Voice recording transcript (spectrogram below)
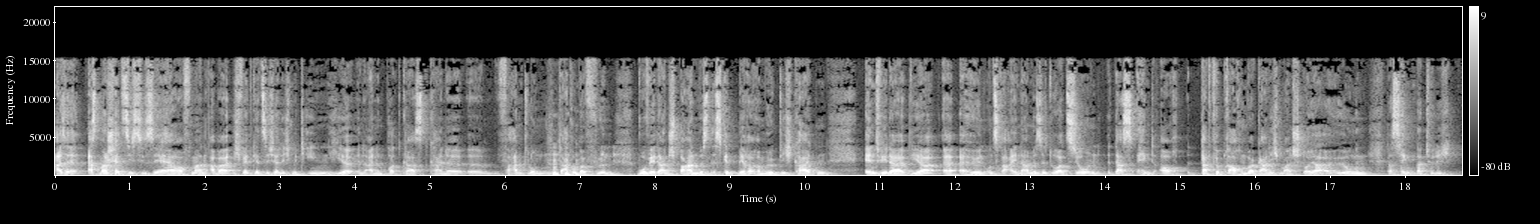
Also erstmal schätze ich Sie sehr, Herr Hoffmann, aber ich werde jetzt sicherlich mit Ihnen hier in einem Podcast keine äh, Verhandlungen darüber führen, wo wir dann sparen müssen. Es gibt mehrere Möglichkeiten. Entweder wir äh, erhöhen unsere Einnahmesituation, das hängt auch, dafür brauchen wir gar nicht mal Steuererhöhungen. Das hängt natürlich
